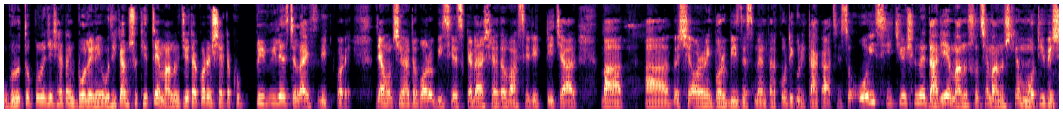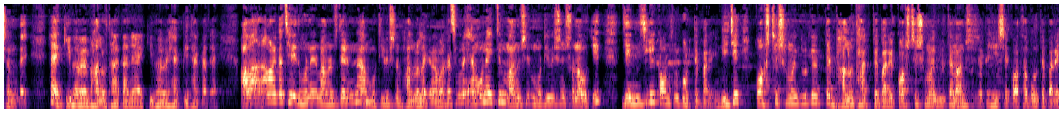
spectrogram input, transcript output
গুরুত্বপূর্ণ যে সেটা আমি বলে নিই অধিকাংশ ক্ষেত্রে মানুষ যেটা করে, সেটা খুব প্রিভিলেজড লাইফ লিড করে। যেমন সে হয়তো বড় বিসিএস ক্যাডার সে হয়তো ভার্সিটির টিচার বা সে অনেক বড় বিজনেসম্যান তার কোটি কোটি টাকা আছে। সো ওই সিচুয়েশনে দাঁড়িয়ে মানুষ হচ্ছে মানুষকে মোটিভেশন দেয়। হ্যাঁ কীভাবে ভালো থাকা যায়, কীভাবে হ্যাপি থাকা যায়। আমার আমার কাছে এই ধরনের মানুষদের না মোটিভেশন ভালো লাগে না। আমার কাছে মনে এমন একজন মানুষের মোটিভেশন শোনা উচিত যে নিজেকে কন্ট্রোল করতে পারে। নিজে কষ্টের সময়গুলোকে ভালো থাকতে পারে, কষ্টের সময়গুলোতে মানুষের সাথে হেসে কথা বলতে পারে।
